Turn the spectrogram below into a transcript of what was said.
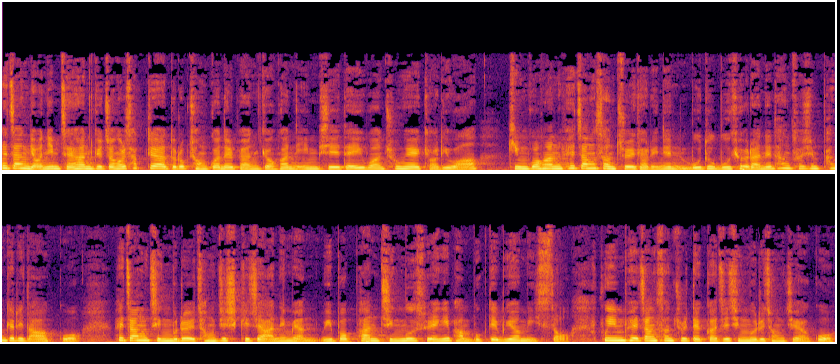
회장 연임 제한 규정을 삭제하도록 정권을 변경한 임시 대의원 총회 결의와 김광한 회장 선출 결의는 모두 무효라는 항소심 판결이 나왔고 회장 직무를 정지시키지 않으면 위법한 직무 수행이 반복될 위험이 있어 후임 회장 선출 때까지 직무를 정지하고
